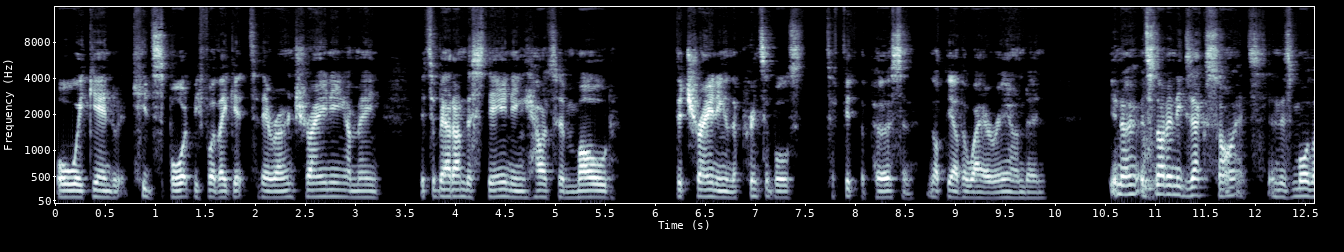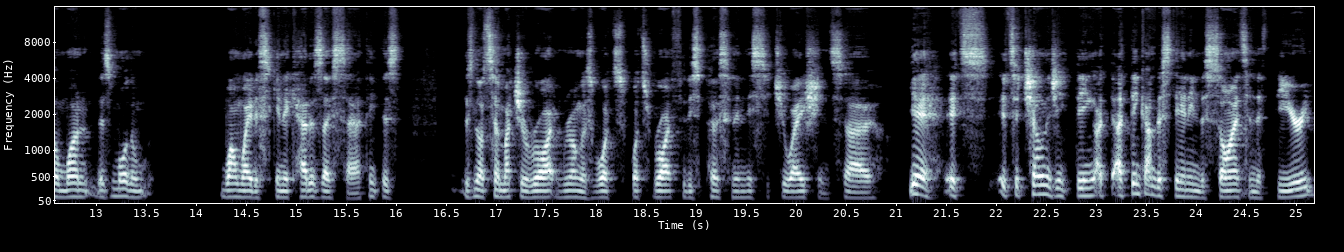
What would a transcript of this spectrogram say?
all weekend at kids' sport before they get to their own training? I mean, it's about understanding how to mold the training and the principles to fit the person, not the other way around. And you know, it's not an exact science, and there's more than one. There's more than one way to skin a cat, as they say. I think there's there's not so much a right and wrong as what's what's right for this person in this situation. So yeah, it's it's a challenging thing. I, I think understanding the science and the theory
